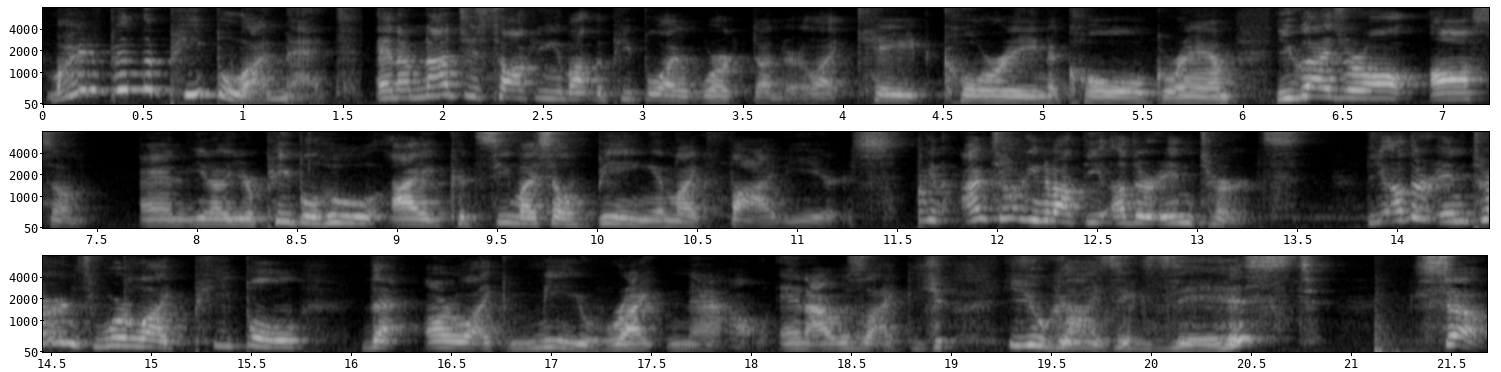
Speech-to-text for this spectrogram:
might have been the people I met. And I'm not just talking about the people I worked under, like Kate, Corey, Nicole, Graham. You guys are all awesome. And, you know, you're people who I could see myself being in like five years. I'm talking about the other interns. The other interns were like people that are like me right now. And I was like, you guys exist? So,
